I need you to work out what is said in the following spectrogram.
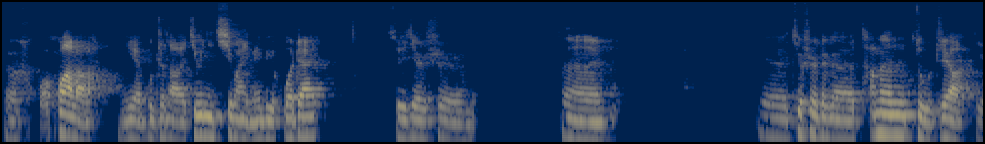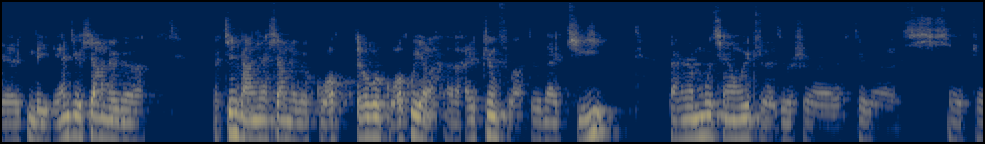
呃，火化了你也不知道究竟器官有没有被活摘，所以就是，嗯。呃，就是这个他们组织啊，也每年就向这个，经常就向这个国德国国会啊，呃，还有政府啊，都在提议，但是目前为止，就是这个这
